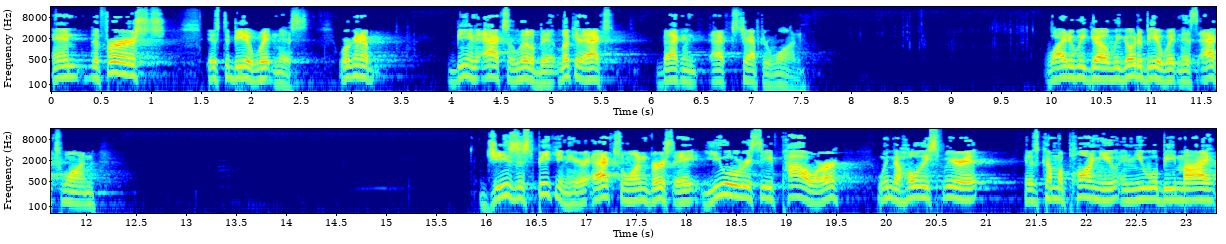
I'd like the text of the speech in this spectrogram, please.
And the first is to be a witness. We're going to be in Acts a little bit. Look at Acts, back in Acts chapter 1. Why do we go? We go to be a witness. Acts 1. Jesus speaking here, Acts 1, verse 8 You will receive power when the Holy Spirit has come upon you, and you will be my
